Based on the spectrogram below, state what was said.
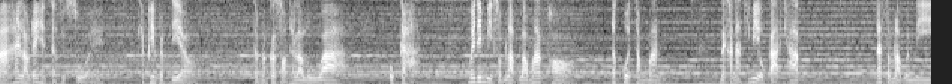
มาให้เราได้เห็นแสงสวยๆแค่เพียงแป๊บเดียว แต่มันก็สอนให้เรารู้ว่า โอกาสไม่ได้มีสำหรับเรามากพอ และควรทำมัน ในขณะที่มีโอกาสครับ และสำหรับวันนี้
